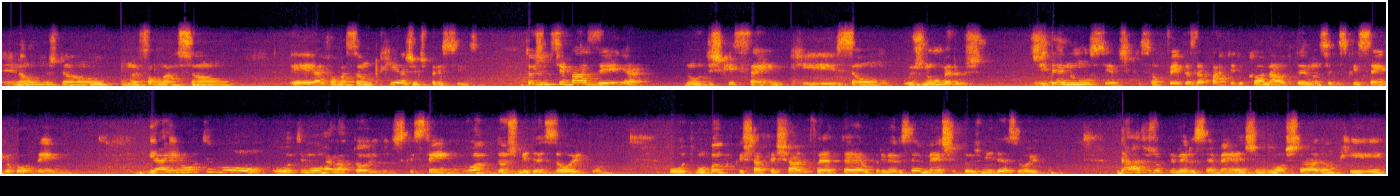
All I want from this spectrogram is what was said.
é, não nos dão uma informação, é, a informação que a gente precisa. Então a gente se baseia no Disque 100, que são os números de denúncias que são feitas a partir do canal de denúncia Disque 100 do governo. E aí o último, o último relatório do Disque 100, do ano de 2018, o último banco que está fechado foi até o primeiro semestre de 2018. Dados do primeiro semestre mostraram que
